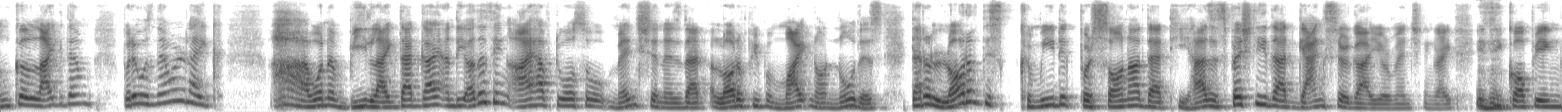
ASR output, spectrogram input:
uncle liked them, but it was never like. Ah, I want to be like that guy. And the other thing I have to also mention is that a lot of people might not know this that a lot of this comedic persona that he has, especially that gangster guy you're mentioning, right? Is he copying?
